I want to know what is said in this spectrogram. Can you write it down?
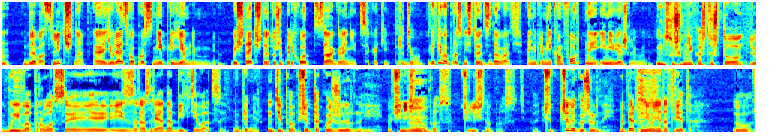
для вас лично э, являются вопросы неприемлемыми? Вы считаете, что это уже переход за границы какие-то, Родион? Какие вопросы не стоит задавать? Они прям некомфортные и невежливые. Ну, слушай, мне кажется, что любые вопросы из разряда объективации. Например? Ну, типа, почему ты такой жирный? Очень личный mm. вопрос. Очень личный вопрос. Типа, что такой жирный? Во-первых, на него нет ответа. Вот.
